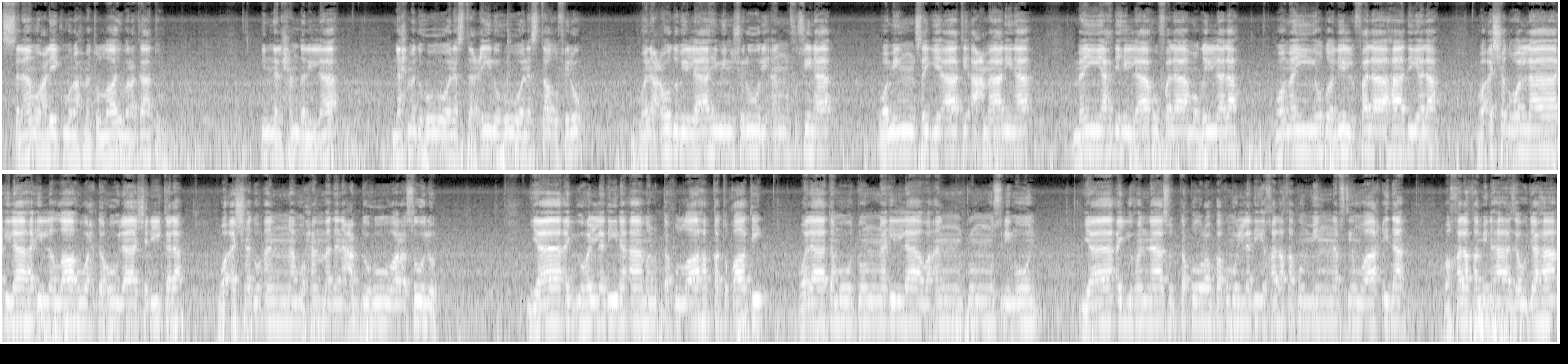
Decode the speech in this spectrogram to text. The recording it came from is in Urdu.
السلام علیکم ورحمۃ اللہ وبرکاتہ ان الحمد للہ نحمده ونستعینه ونستغفره ونعوذ بالله من شرور انفسنا ومن سيئات اعمالنا من يهده الله فلا مضل له ومن يضلل فلا هادي له واشهد ان لا اله الا الله وحده لا شريك له واشهد ان محمدا عبده ورسوله. يا ايها الذين امنوا اتقوا الله حق تقاته ولا تموتن الا وانتم مسلمون. يا ايها الناس اتقوا ربكم الذي خلقكم من نفس واحده وخلق منها زوجها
